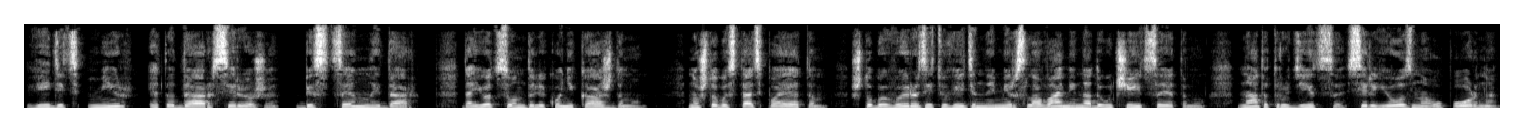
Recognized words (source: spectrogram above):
Видеть мир — это дар, Сережа, бесценный дар. Дается он далеко не каждому. Но чтобы стать поэтом, чтобы выразить увиденный мир словами, надо учиться этому, надо трудиться, серьезно, упорно.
